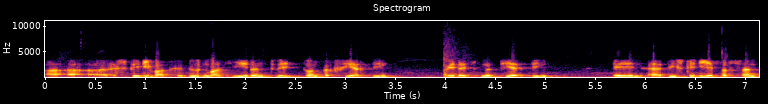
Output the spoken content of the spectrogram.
uh, uh, studie wat gedoen was hier in 2014, 2014 en uh, die studie het bevind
